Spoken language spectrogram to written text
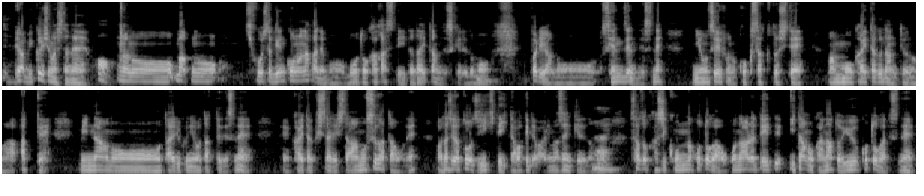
いや、びっくりしましたね。はあのーまあ、この、寄稿した原稿の中でも冒頭書かせていただいたんですけれども、やっぱりあのー戦前ですね、日本政府の国策として、満蒙開拓団というのがあって、みんなあのー大陸に渡ってですね、えー開拓したりしたあの姿をね、私が当時生きていたわけではありませんけれども、はい。さぞかしこんなことが行われていたのかなということがですね、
